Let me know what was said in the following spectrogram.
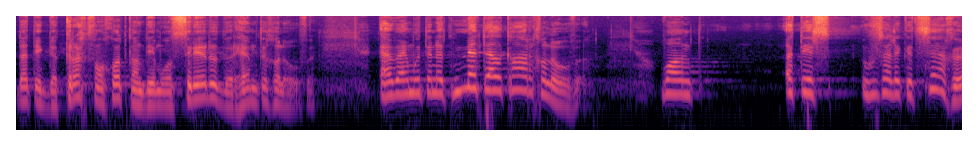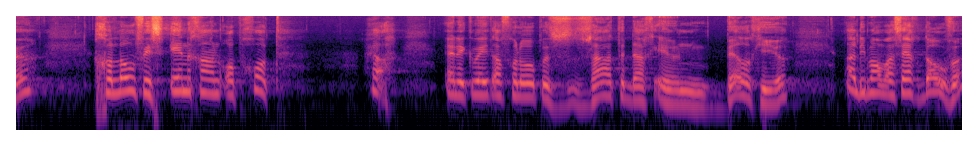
dat ik de kracht van God kan demonstreren door Hem te geloven. En wij moeten het met elkaar geloven. Want het is, hoe zal ik het zeggen? Geloof is ingaan op God. Ja, en ik weet afgelopen zaterdag in België, nou, die man was echt dover.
